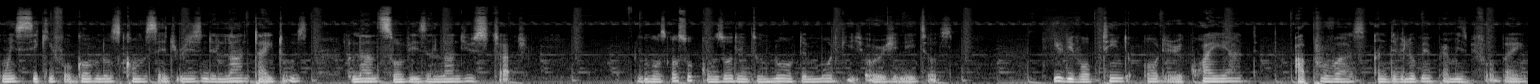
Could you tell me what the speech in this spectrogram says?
when seeking for governor's consent using the land titles, land surveys, and land use charge. You must also consult them to know of the mortgage originators if they've obtained all the required approvals and development permits before buying.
